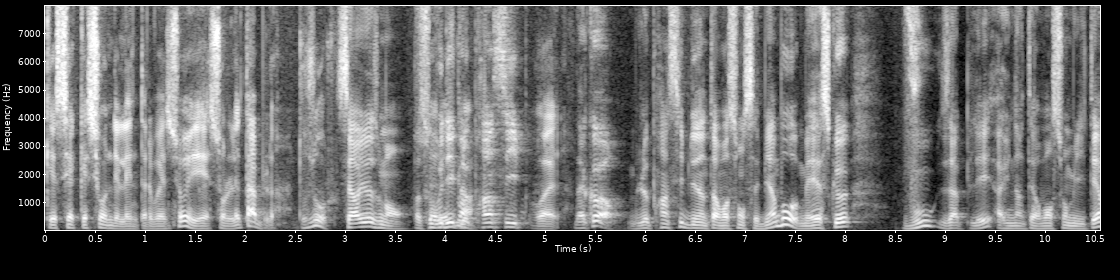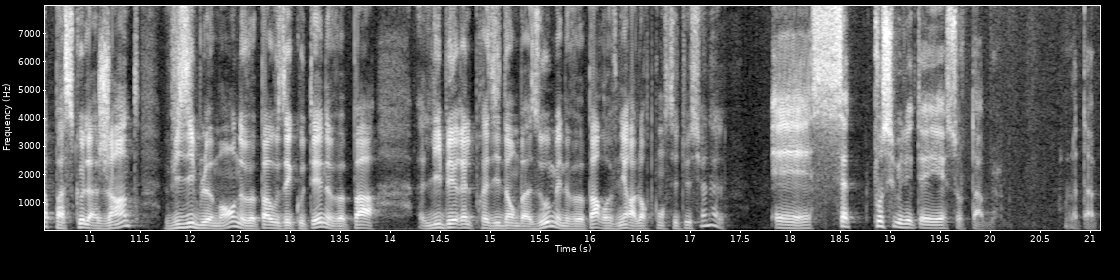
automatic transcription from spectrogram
que ces questions de l'intervention est sur la table, toujours. Sérieusement Parce que vous dites le principe. D'accord, le principe d'une intervention, c'est bien beau, mais est-ce que vous appelez à une intervention militaire parce que la junte, visiblement, ne veut pas vous écouter, ne veut pas libérer le président Bazoum et ne veut pas revenir à l'ordre constitutionnel? Et cette possibilité est sur table, la table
